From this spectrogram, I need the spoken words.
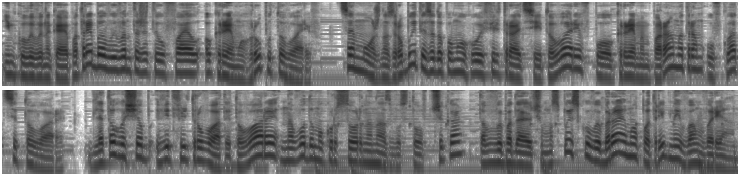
Інколи виникає потреба вивантажити у файл окрему групу товарів. Це можна зробити за допомогою фільтрації товарів по окремим параметрам у вкладці Товари. Для того, щоб відфільтрувати товари, наводимо курсор на назву стовпчика та в випадаючому списку вибираємо потрібний вам варіант.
